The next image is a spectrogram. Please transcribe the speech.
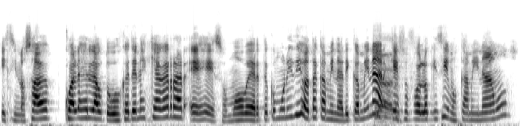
y si no sabes cuál es el autobús que tienes que agarrar, es eso, moverte como un idiota, caminar y caminar, Claro. que eso fue lo que hicimos, caminamos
